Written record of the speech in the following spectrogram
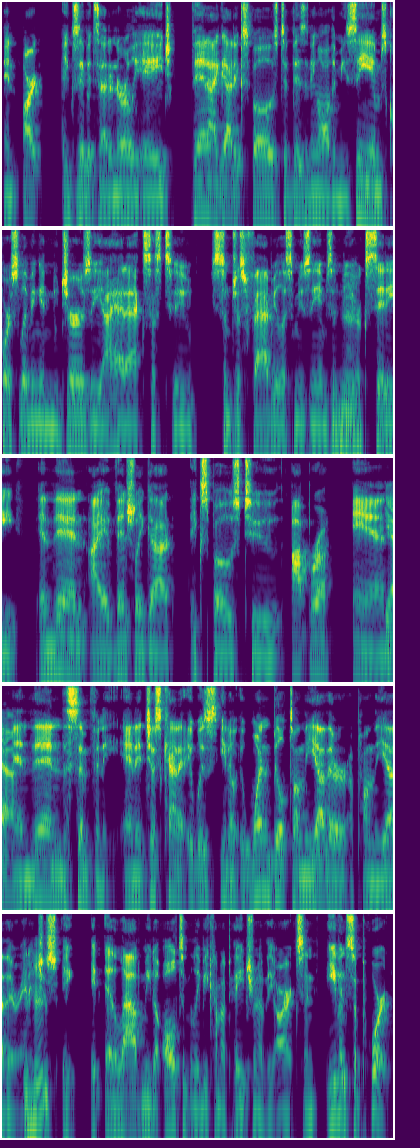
and art exhibits at an early age. Then I got exposed to visiting all the museums. Of course, living in New Jersey, I had access to some just fabulous museums in mm-hmm. New York City. And then I eventually got exposed to opera and yeah. and then the symphony and it just kind of it was you know it one built on the other upon the other and mm-hmm. it just it, it allowed me to ultimately become a patron of the arts and even support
